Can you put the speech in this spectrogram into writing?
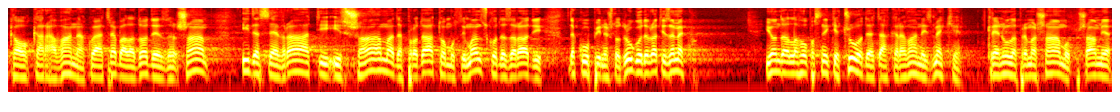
kao karavana koja je trebala dode za Šam i da se vrati iz Šama, da proda to muslimansko, da zaradi, da kupi nešto drugo, da vrati za Meku. I onda Allah opasnik je čuo da je ta karavana iz Meke krenula prema Šamu. Šam je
